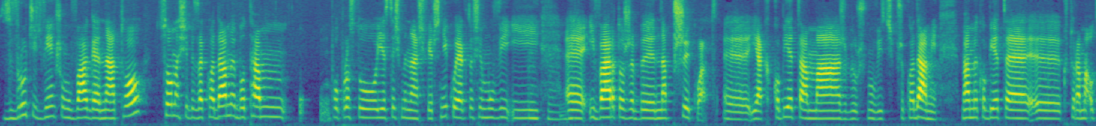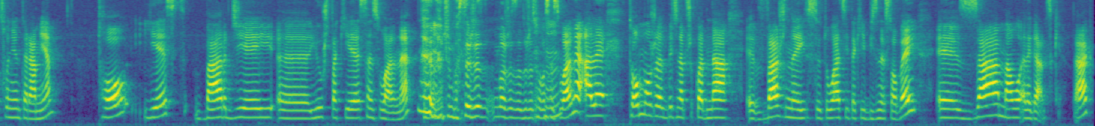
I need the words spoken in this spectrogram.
zwrócić większą uwagę na to, co na siebie zakładamy, bo tam po prostu jesteśmy na świeczniku, jak to się mówi, i, e, i warto, żeby na przykład, e, jak kobieta ma, żeby już mówić przykładami, mamy kobietę, e, która ma odsłonięte ramię, to jest bardziej e, już takie sensualne, znaczy może, może za duże słowo sensualne, ale to może być na przykład na e, ważnej sytuacji takiej biznesowej e, za mało eleganckie, tak?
